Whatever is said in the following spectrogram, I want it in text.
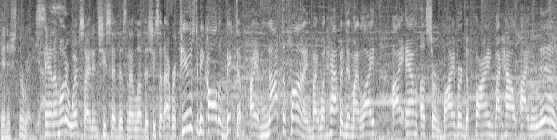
finish the race. And I'm on her website, and she said this, and I love this. She said, I refuse to be called a victim. I am not defined by what happened in my life. I am a survivor defined by how I live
